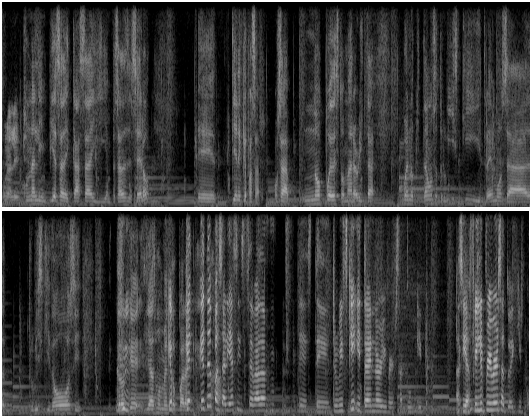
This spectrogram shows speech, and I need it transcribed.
una, limpieza de casa y empezar desde cero. Eh, tiene que pasar. O sea, no puedes tomar ahorita, bueno, quitamos a Trubisky y traemos a Trubisky 2 y creo que ya es momento para... ¿qué, ¿qué te pasaría si se va a dar este, Trubisky y traen a Rivers a tu equipo? Así, ¿A, Philip Rivers a tu equipo.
